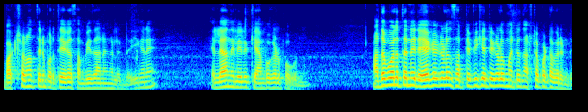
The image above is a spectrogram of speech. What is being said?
ഭക്ഷണത്തിന് പ്രത്യേക സംവിധാനങ്ങളുണ്ട്. ഇങ്ങനെ എല്ലാ നിലയിലും ക്യാമ്പുകൾ പോകുന്നു. അതുപോലെ തന്നെ രേഖകളും സർട്ടിഫിക്കറ്റുകളും മറ്റും നഷ്ടപ്പെട്ടവരുണ്ട്.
